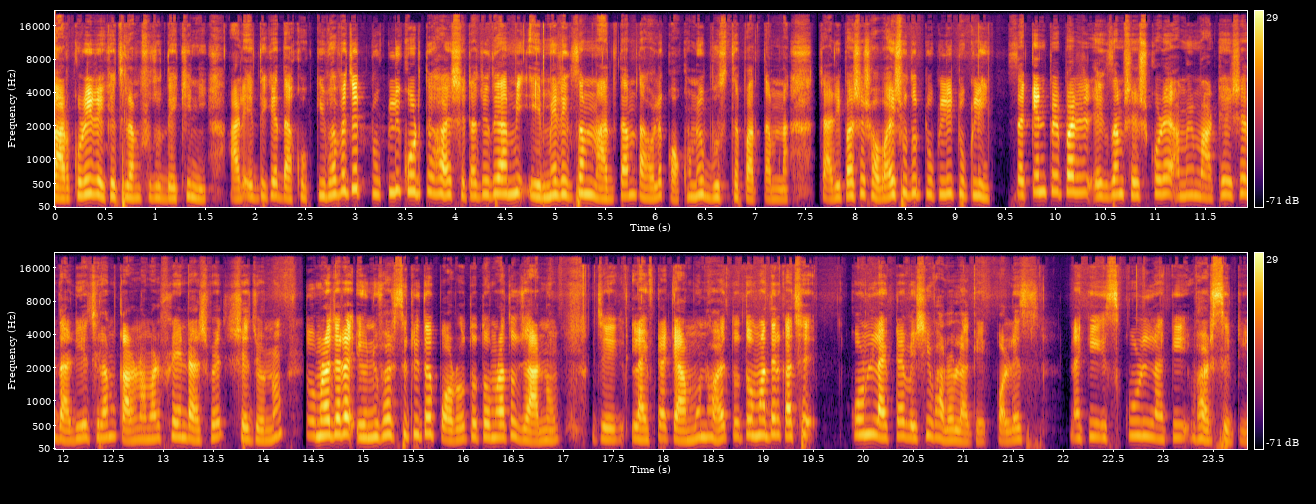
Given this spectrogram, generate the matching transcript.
বার করেই রেখেছিলাম, শুধু দেখিনি। আর এদিকে দেখো, কীভাবে যে টুকলি করতে হয় সেটা যদি আমি এম এর এক্সাম না দিতাম, তাহলে কখনোই বুঝতে পারতাম না। চারিপাশে সবাই শুধু টুকলি টুকলি। সেকেন্ড পেপারের এক্সাম শেষ করে আমি মাঠে এসে দাঁড়িয়েছিলাম, কারণ আমার ফ্রেন্ড আসবে সেজন্য। তোমরা যারা ইউনিভার্সিটিতে পড়ো, তো তোমরা তো জানো যে লাইফটা কেমন হয়। তো তোমাদের কাছে কোন লাইফটা বেশি ভালো লাগে? কলেজ নাকি স্কুল নাকি ভার্সিটি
